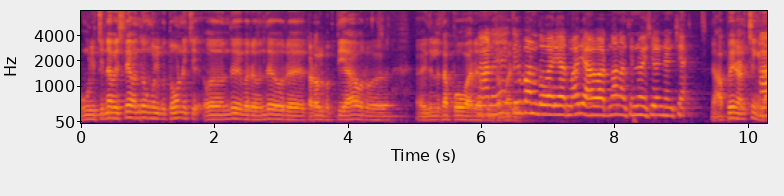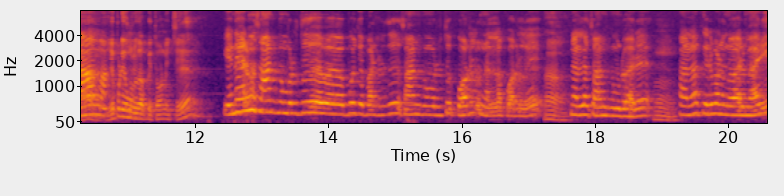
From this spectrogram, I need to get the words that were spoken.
உங்களுக்கு சின்ன வயசுலேயே வந்து உங்களுக்கு தோணுச்சு. வந்து இவர் வந்து ஒரு கடவுள் பக்தியாக ஒரு இதில் தான் போவார் நான் திருப்பானந்த வாரியார் மாதிரி ஆவார் தான் நான் சின்ன வயசுல நினச்சேன். அப்பயே நினச்சிங்களா எப்படி உங்களுக்கு அப்படி தோணுச்சு? எந்நேரமும் சாமி கும்பிட்றது பூஜை பண்ணுறது சாமி கும்பிட்றது குரல் நல்ல குரல். நல்லா சாமி கும்பிடுவார். ம். அதெல்லாம் திருவனந்தவார் மாதிரி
